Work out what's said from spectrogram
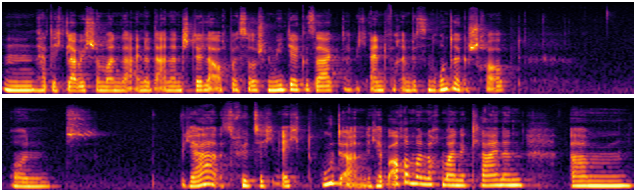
hm, hatte ich, glaube ich, schon mal an der einen oder anderen Stelle auch bei Social Media gesagt, habe ich einfach ein bisschen runtergeschraubt. Und ja, es fühlt sich echt gut an. Ich habe auch immer noch meine kleinen ähm,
